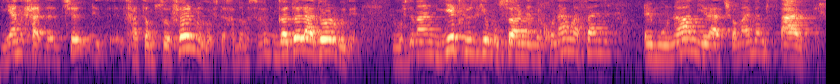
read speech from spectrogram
میگن خط... چه ختم سفر می‌گفته. ختم سفر گادول ادور بوده. می‌گفته من یک روزی که موسار نمی‌خونم مثلا امونا هم میرد شما هم سرد میشه.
